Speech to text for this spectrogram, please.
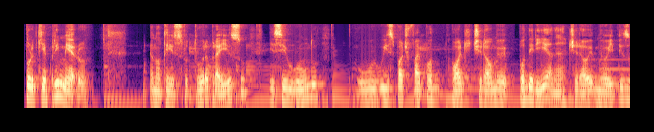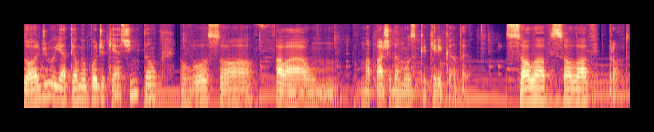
Porque, primeiro, eu não tenho estrutura para isso. E segundo, o, Spotify pode tirar o meu. Poderia, né? Tirar o meu episódio e até o meu podcast. Então eu vou só falar um, uma parte da música que ele canta. Só love, só love. Pronto.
